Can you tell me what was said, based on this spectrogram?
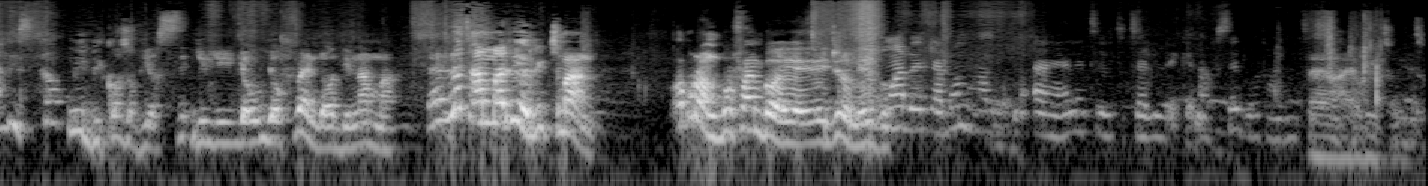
at least help me because of your si- you, you, your, your friend or the number. Eh, let her marry a rich man. Operon, go find boy, eh, Ejiro Mego. Mwabeze, I don't have uh, anything to tell you again. I've said what I want to say. Uh, wait, wait, wait.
